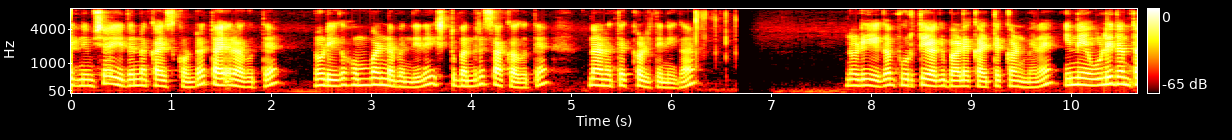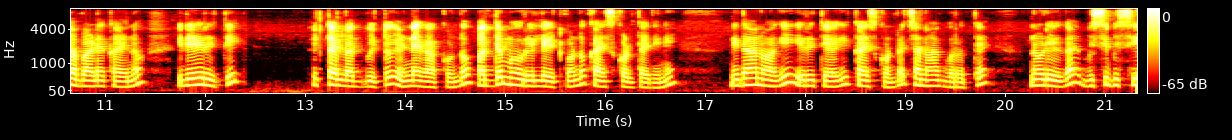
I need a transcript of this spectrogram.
ಐದು ನಿಮಿಷ ಇದನ್ನು ಕಾಯಿಸ್ಕೊಂಡ್ರೆ ತಯಾರಾಗುತ್ತೆ. ನೋಡಿ, ಈಗ ಹೊಂಬಣ್ಣ ಬಂದಿದೆ, ಇಷ್ಟು ಬಂದರೆ ಸಾಕಾಗುತ್ತೆ. ನಾನು ತೆಕ್ಕೊಳ್ತೀನಿ ಈಗ. ನೋಡಿ, ಈಗ ಪೂರ್ತಿಯಾಗಿ ಬಾಳೆಕಾಯಿ ತೆಕ್ಕೊಂಡ್ಮೇಲೆ, ಇನ್ನೇ ಉಳಿದಂಥ ಬಾಳೆಕಾಯಿನೂ ಇದೇ ರೀತಿ ಹಿಟ್ಟಲ್ಲಿ ಅದ್ಬಿಟ್ಟು ಎಣ್ಣೆಗೆ ಹಾಕ್ಕೊಂಡು, ಮಧ್ಯಮ ಊರಿಲ್ಲೇ ಇಟ್ಕೊಂಡು ಕಾಯಿಸ್ಕೊಳ್ತಾ ಇದ್ದೀನಿ. ನಿಧಾನವಾಗಿ ಈ ರೀತಿಯಾಗಿ ಕಾಯಿಸ್ಕೊಂಡ್ರೆ ಚೆನ್ನಾಗಿ ಬರುತ್ತೆ. ನೋಡಿ, ಈಗ ಬಿಸಿ ಬಿಸಿ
